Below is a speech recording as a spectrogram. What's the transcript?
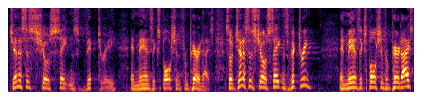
Genesis shows Satan's victory and man's expulsion from paradise. So, Genesis shows Satan's victory and man's expulsion from paradise.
